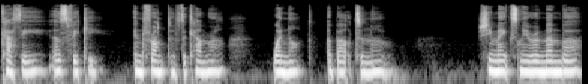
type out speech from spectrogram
Cathy as Vicky, in front of the camera, when not about to know. She makes me remember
